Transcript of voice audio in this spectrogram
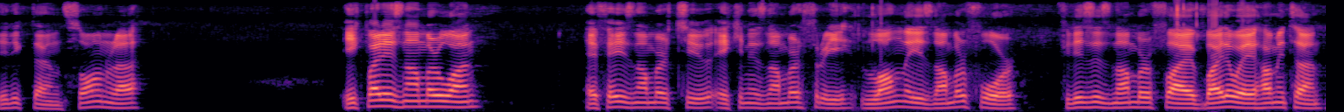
Dedikten sonra Iqbal is number one. Efe is number two. Ekin is number three. Lonely is number four. Filiz is number five. By the way, Hamitan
